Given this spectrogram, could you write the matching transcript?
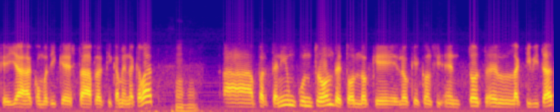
que ja, com dic, està pràcticament acabat, Uh -huh. uh, per tenir un control de tot lo que, lo que en tot l'activitat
